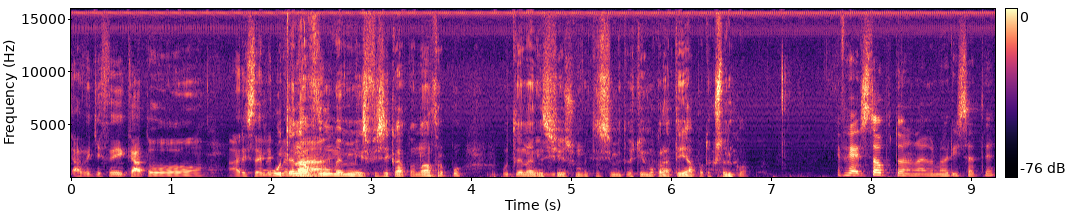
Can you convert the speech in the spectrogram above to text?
αδικηθεί κάτω αριστερή Ούτε να βρούμε εμείς φυσικά τον άνθρωπο, ούτε να ενισχύσουμε τη συμμετοχή δημοκρατία από το εξωτερικό. Ευχαριστώ που το αναγνωρίσατε.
